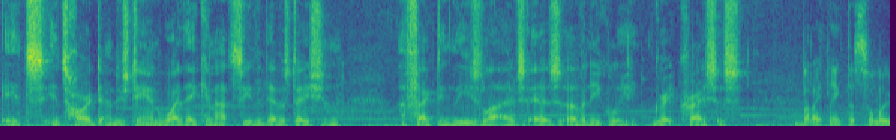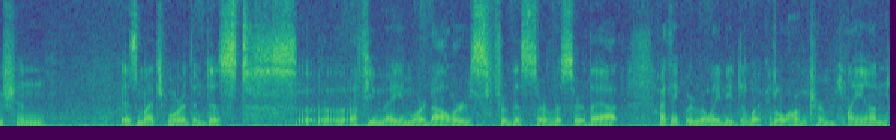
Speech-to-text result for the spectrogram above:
it's, it's hard to understand why they cannot see the devastation affecting these lives as of an equally great crisis. But I think the solution is much more than just uh, a few million more dollars for this service or that. I think we really need to look at a long-term plan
